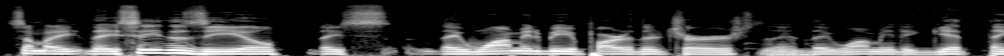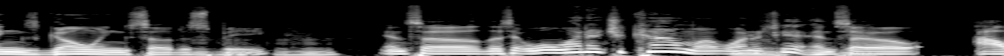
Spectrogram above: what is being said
somebody they see the zeal, they they want me to be a part of their church. They, mm-hmm. they want me to get things going, so to mm-hmm, speak. Mm-hmm. And so they say, well, why don't you come? Why why don't you? And so. I'll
